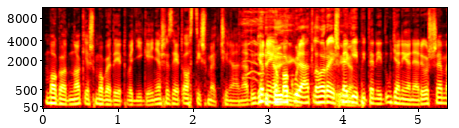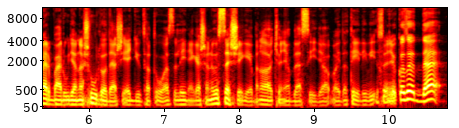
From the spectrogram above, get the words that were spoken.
magadnak és magadért vagy igényes, ezért azt is megcsinálnád ugyanolyan makulátlanra, és Igen. megépítenéd ugyanolyan erősen, mert bár ugyan a súrlódási együttható az lényegesen összességében alacsonyabb lesz így a, majd a téli viszonyok között, de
